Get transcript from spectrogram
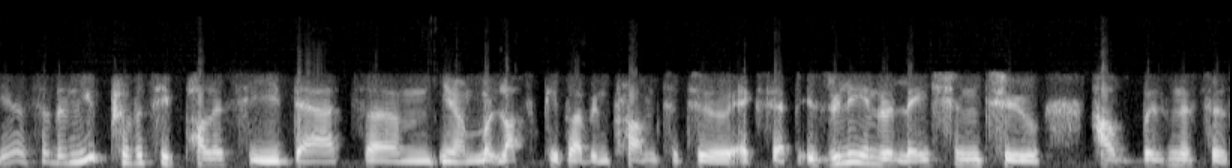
Yeah, so the new privacy policy that um, you know lots of people have been prompted to accept is really in relation to how businesses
